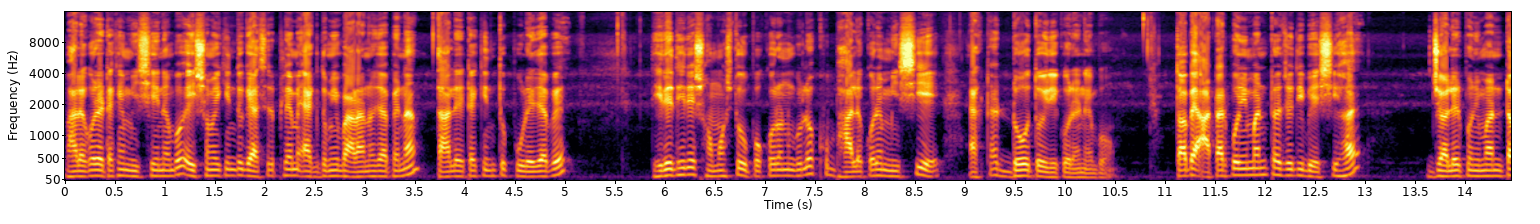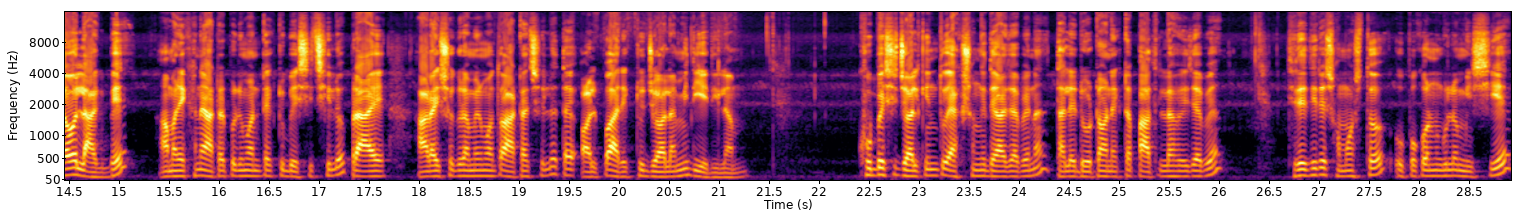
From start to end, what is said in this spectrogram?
ভালো করে এটাকে মিশিয়ে নেব। এই সময় কিন্তু গ্যাসের ফ্লেম একদমই বাড়ানো যাবে না। তাহলে এটা কিন্তু পুড়ে যাবে। ধীরে ধীরে সমস্ত উপকরণগুলো খুব ভালো করে মিশিয়ে একটা ডো তৈরি করে নেব। তবে আটার পরিমাণটা যদি বেশি হয়, জলের পরিমাণটাও লাগবে। আমার এখানে আটার পরিমাণটা একটু বেশি ছিল, প্রায় আড়াইশো গ্রামের মতো আটা ছিল, তাই অল্প আরেকটু জল আমি দিয়ে দিলাম। খুব বেশি জল কিন্তু একসঙ্গে দেওয়া যাবে না, তাহলে ডোটা অনেকটা পাতলা হয়ে যাবে। ধীরে ধীরে সমস্ত উপকরণগুলো মিশিয়ে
